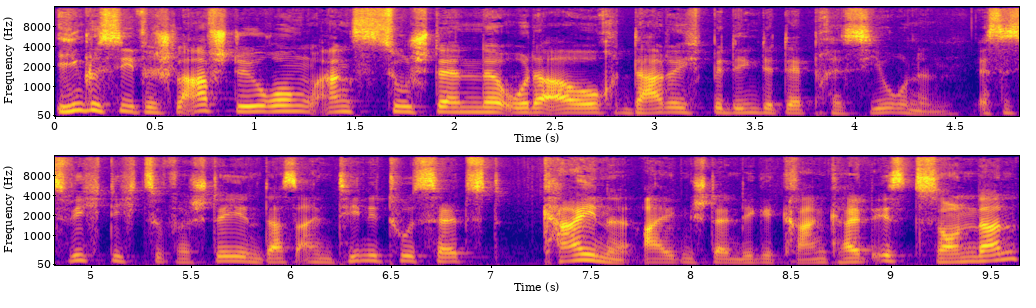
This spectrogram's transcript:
inklusive Schlafstörungen, Angstzustände oder auch dadurch bedingte Depressionen. Es ist wichtig zu verstehen, dass ein Tinnitus selbst keine eigenständige Krankheit ist, sondern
